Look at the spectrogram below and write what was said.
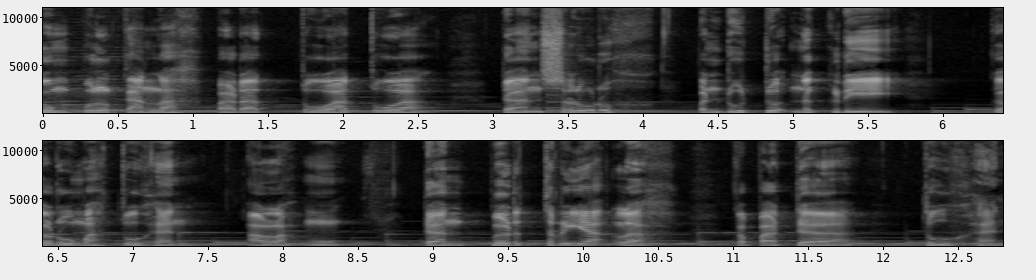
kumpulkanlah para tua-tua dan seluruh penduduk negeri ke rumah Tuhan Allahmu dan berteriaklah kepada Tuhan.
